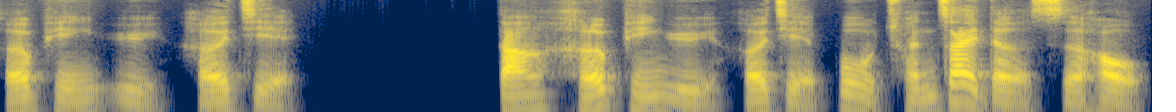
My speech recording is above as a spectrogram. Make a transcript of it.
和平与和解。当和平与和解不存在的时候，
